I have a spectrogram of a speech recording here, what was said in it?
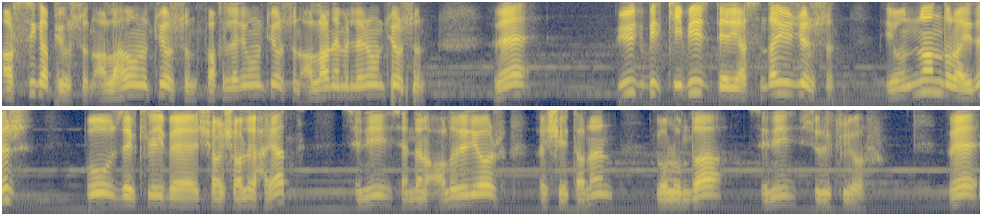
arsızlık yapıyorsun. Allah'ı unutuyorsun. Fakirleri unutuyorsun. Allah'ın emirlerini unutuyorsun. Ve büyük bir kibir deryasında yüzüyorsun. E ondan dolayıdır bu zevkli ve şaşalı hayat seni senden alıveriyor ve şeytanın yolunda seni sürüklüyor. Ve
